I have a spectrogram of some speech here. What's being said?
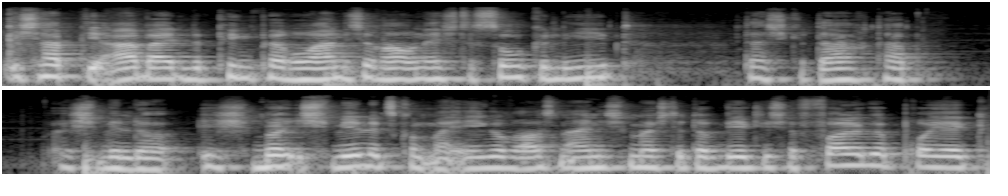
ich habe die arbeitende Pink Peruanische Rauhnächte so geliebt, dass ich gedacht habe, ich will da, ich, ich will, jetzt kommt mein Ego raus, nein, ich möchte da wirklich ein Folgeprojekt,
